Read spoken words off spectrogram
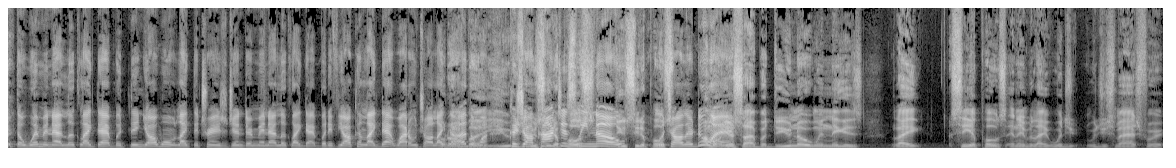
like the women that look like that, but then y'all won't like the transgender men that look like that. But if y'all can like that, why don't y'all like Hold the on, other one? Because y'all you consciously post- know you see the post? what y'all are doing. I'm on your side, but do you know when niggas like see a post and they be like, "Would you would you smash for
